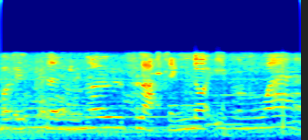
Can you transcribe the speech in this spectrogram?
But said no flashing, not even camera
